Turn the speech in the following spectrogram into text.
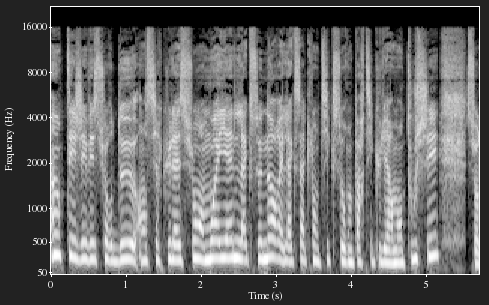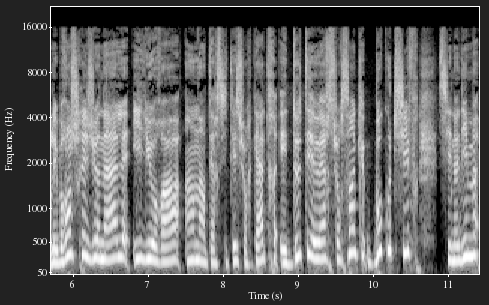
Un TGV sur deux en circulation en moyenne. L'axe nord et l'axe atlantique seront particulièrement touchés. Sur les branches régionales, il y aura un intercité sur quatre et deux TER sur cinq. Beaucoup de chiffres, synonyme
